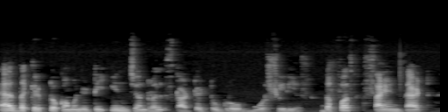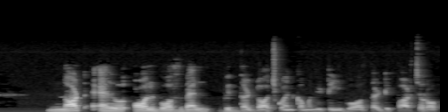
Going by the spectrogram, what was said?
as the crypto community in general started to grow more serious. The first sign that not all was well with the Dogecoin community was the departure of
